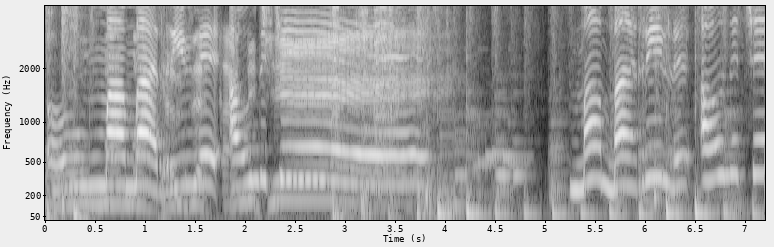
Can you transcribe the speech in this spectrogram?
ஓ மாமா ரீலு அவுந்துச்சு மாமா ரீலு அவுந்துச்சு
